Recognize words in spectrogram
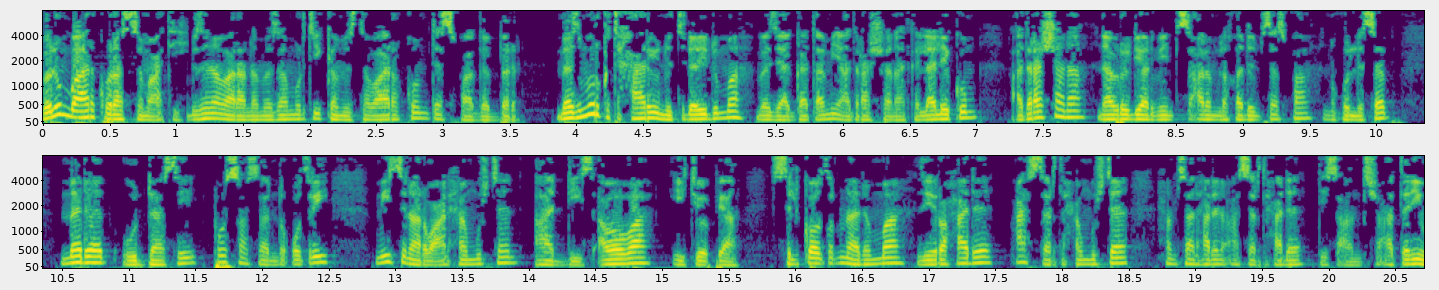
በሉ እምበኣር ክቡራት ሰማዕቲ ብዝነበራና መዛሙርቲ ከም ዝተባረኽኩም ተስፋ እገብር። መዝሙር ክትሓርዩ ንትደልዩ ድማ በዚ ኣጋጣሚ ኣድራሻና ከላልየኩም፣ ኣድራሻና ናብ ሬድዮ ኣድቬንቲስ ዓለምለኸ ድምጺ ተስፋ ንኹሉ ሰብ፣ መደብ ውዳሴ፣ ፖስታ ሳንዱቕ ቁጽሪ ሚእትን ኣርብዓን ሓሙሽተን ኣዲስ ኣበባ ኢትዮጵያ። ስልኪ ቁጽርና ድማ ዜሮ ሓደ ዓሰርተ ሓሙሽተ ሓምሳን ሓደን ዓሰርተ ሓደ ቴስዓን ትሽዓተን እዩ።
